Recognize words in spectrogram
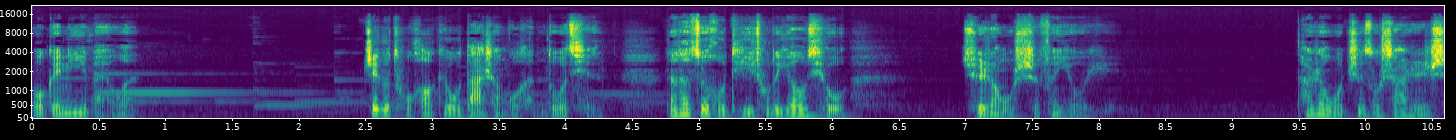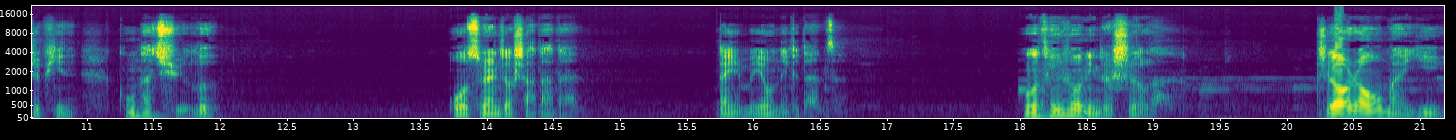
我给你一百万。这个土豪给我打赏过很多钱，但他最后提出的要求，却让我十分犹豫。他让我制作杀人视频供他取乐。我虽然叫傻大胆，但也没有那个胆子。我听说你的事了，只要让我满意，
